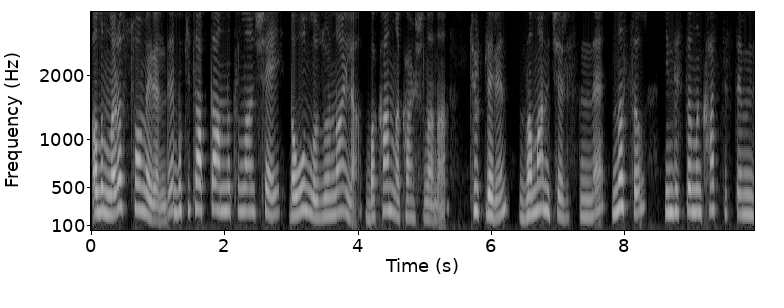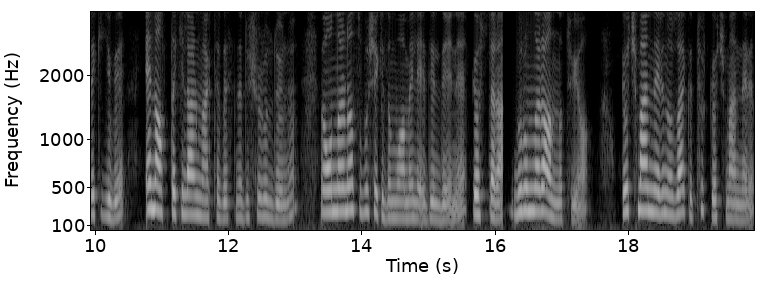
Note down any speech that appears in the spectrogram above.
alımlara son verildi. Bu kitapta anlatılan şey davulla zurnayla bakanla karşılanan Türklerin zaman içerisinde nasıl Hindistan'ın kas sistemindeki gibi en alttakiler mertebesine düşürüldüğünü ve onlara nasıl bu şekilde muamele edildiğini gösteren durumları anlatıyor. Göçmenlerin özellikle Türk göçmenlerin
